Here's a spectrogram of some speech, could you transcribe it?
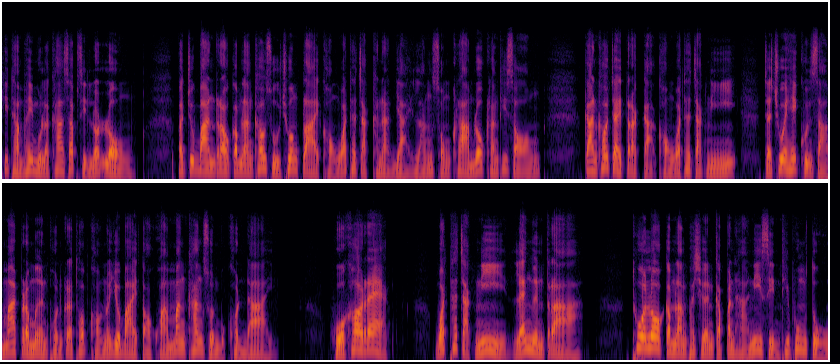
ที่ทำให้มูลค่าทรัพย์สินลดลง ปัจจุบันเรากำลังเข้าสู่ช่วงปลายของวัฏจักรขนาดใหญ่หลังสงครามโลกครั้งที่2การเข้าใจตรรกะของวัฏจักรนี้ จะช่วยให้คุณสามารถประเมินผลกระทบของนโยบายต่อความมั่งคั่งส่วนบุคคลได้ หัวข้อแรก วัฏจักรหนี้และเงินตรา ทั่วโลกกำลังเผชิญกับปัญหาหนี้สินที่พุ่งสูง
